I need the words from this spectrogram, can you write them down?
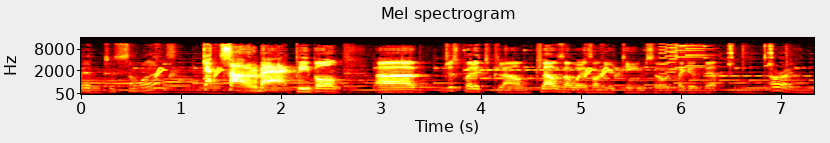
it to someone else? Get out of the bag, people. Uh, just put it to Cloud. Cloud's always on your team, so it's a good bet. Alright.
